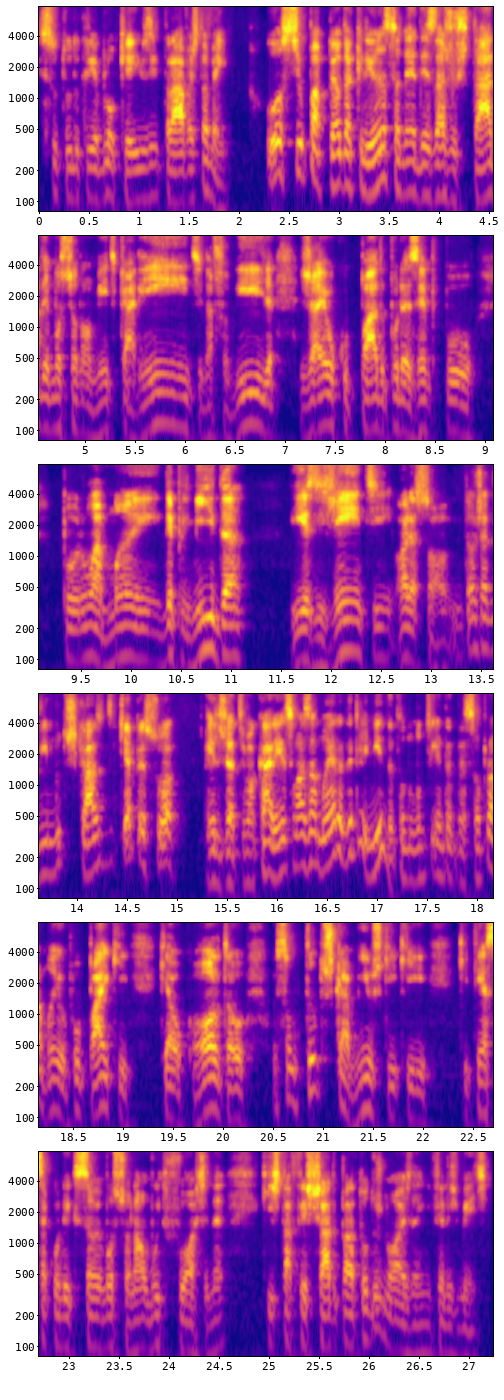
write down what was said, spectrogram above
Isso tudo cria bloqueios e travas também. Ou se o papel da criança né, desajustada, emocionalmente carente na família, já é ocupado, por exemplo, por, por uma mãe deprimida, e exigente. Olha só, então já vi muitos casos de que a pessoa ele já tinha uma carência, mas a mãe era deprimida, todo mundo tinha atenção para a mãe, ou para o pai que, que é alcoólatra, ou, ou, são tantos caminhos que, que, que tem essa conexão emocional muito forte, né? Que está fechado para todos nós, né? Infelizmente.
